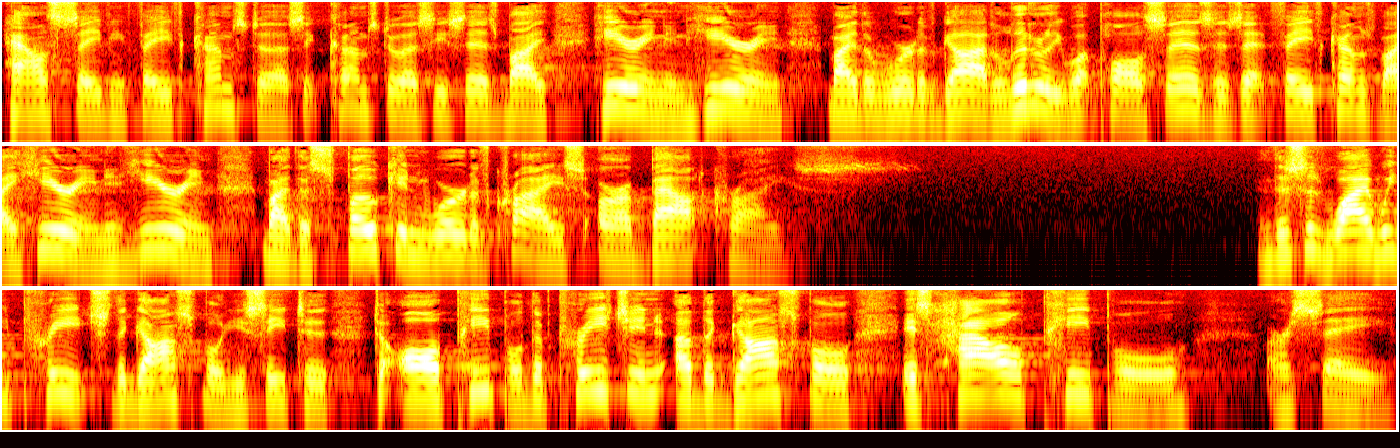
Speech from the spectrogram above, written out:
how saving faith comes to us. It comes to us, he says, by hearing and hearing by the word of God. Literally, what Paul says is that faith comes by hearing and hearing by the spoken word of Christ or about Christ. And this is why we preach the gospel, you see, to, to all people. The preaching of the gospel is how people are saved.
